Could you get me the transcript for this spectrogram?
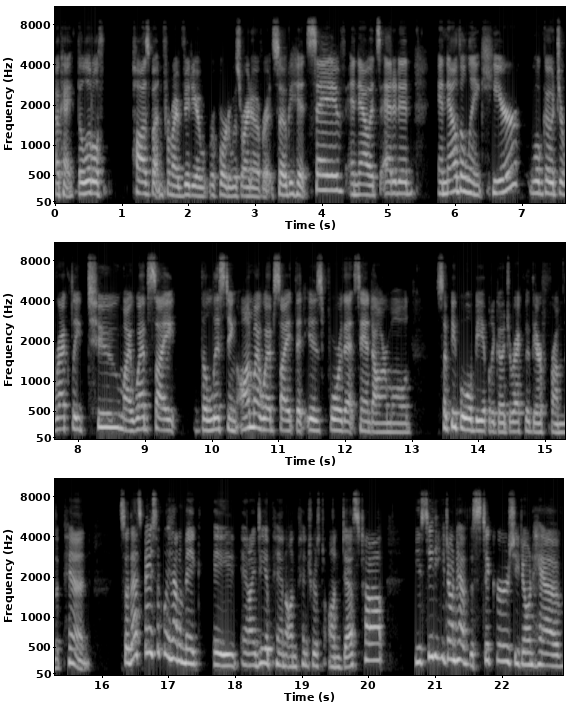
Okay. The little pause button for my video recorder was right over it. So hit save and now it's edited. And now the link here will go directly to my website, the listing on my website that is for that sand dollar mold so people will be able to go directly there from the pin. So that's basically how to make a, an idea pin on Pinterest on desktop. You see that you don't have the stickers, you don't have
